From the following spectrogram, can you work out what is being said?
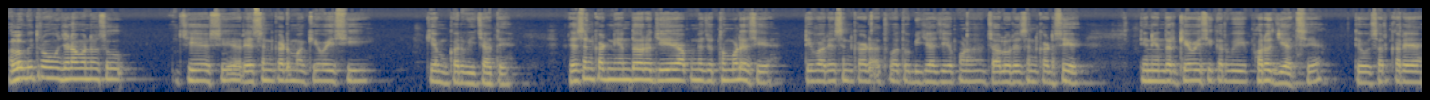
હલો મિત્રો, હું જણાવવાનો છું, જે છે રેશન કાર્ડમાં કેવાયસી કેમ કરવી જાતે? રેશન કાર્ડની અંદર જે આપને જથ્થો મળે છે, તેવા રેશન કાર્ડ અથવા તો બીજા જે પણ ચાલુ રેશન કાર્ડ છે, તેની અંદર કેવાયસી કરવી ફરજિયાત છે. તેઓ સરકારે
